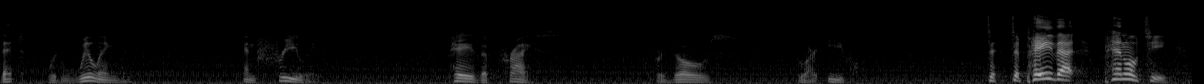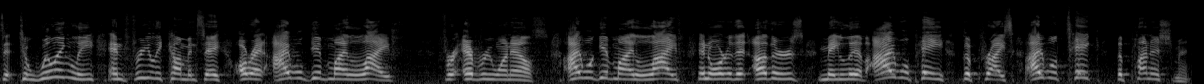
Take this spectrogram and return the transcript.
That would willingly and freely pay the price for those who are evil. To, to pay that penalty, to, to willingly and freely come and say, All right, I will give my life for everyone else. I will give my life in order that others may live. I will pay the price. I will take the punishment.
